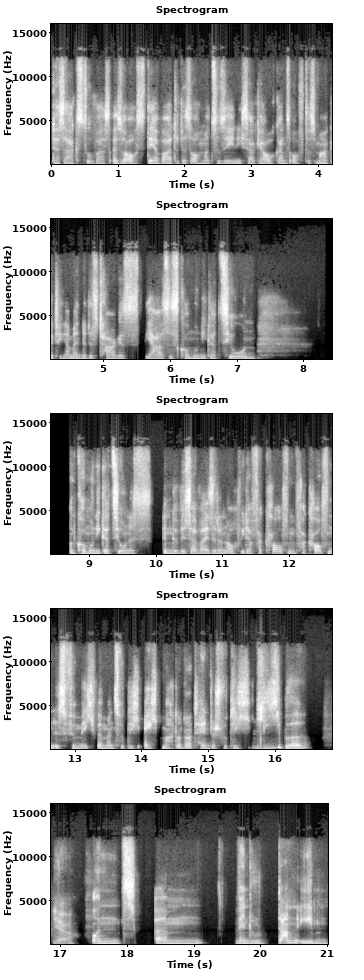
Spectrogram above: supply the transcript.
Da sagst du was. Also aus der Warte, das auch mal zu sehen. Ich sage ja auch ganz oft, das Marketing am Ende des Tages, ja, es ist Kommunikation. Und Kommunikation ist in gewisser Weise dann auch wieder Verkaufen. Verkaufen ist für mich, wenn man es wirklich echt macht und authentisch, wirklich mhm. Liebe. Ja. Und ähm, wenn du dann eben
